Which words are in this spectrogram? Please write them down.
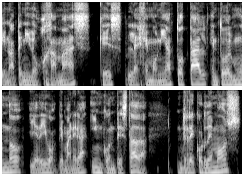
que no ha tenido jamás, que es la hegemonía total en todo el mundo, ya digo, de manera incontestada. Recordemos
